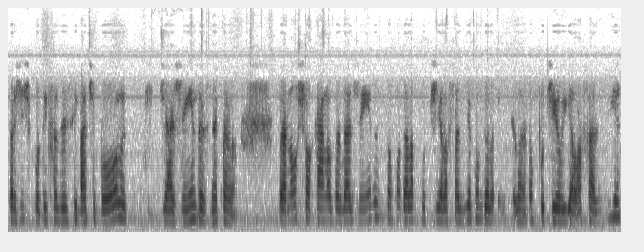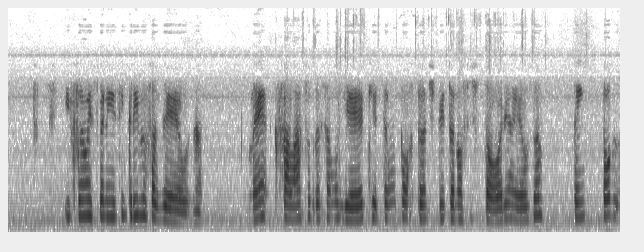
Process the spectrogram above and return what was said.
para a gente poder fazer esse bate-bola de, de, agendas, né, para não chocar nossas agendas. Então, quando ela podia, ela fazia, quando ela, ela não podia, eu ia, ela fazia. E foi uma experiência incrível fazer Elza. Né? Falar sobre essa mulher que é tão importante dentro da nossa história. Elza tem todas,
